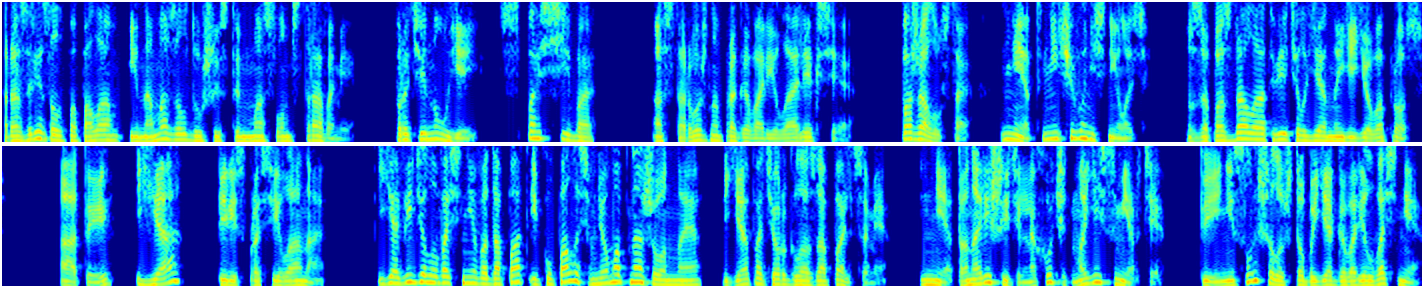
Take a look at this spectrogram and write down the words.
разрезал пополам и намазал душистым маслом с травами. Протянул ей. «Спасибо», — осторожно проговорила Алексия. «Пожалуйста». «Нет, ничего не снилось». Запоздало ответил я на ее вопрос. «А ты?» «Я?» — переспросила она. «Я видела во сне водопад и купалась в нем обнаженная». Я потер глаза пальцами. Нет, она решительно хочет моей смерти. Ты не слышала, чтобы я говорил во сне?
